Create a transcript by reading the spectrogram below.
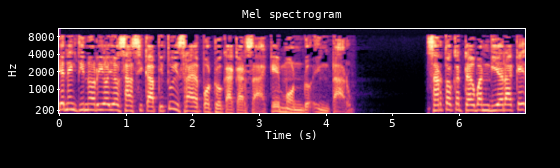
Yen ing dina riyaya sasi kapitu Israel padha kakarsake mondok ing Tarub. Sarta kedawan giyarake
